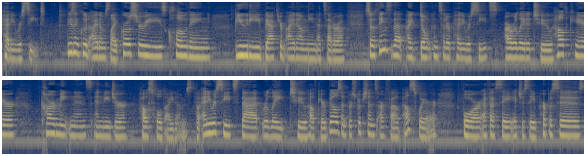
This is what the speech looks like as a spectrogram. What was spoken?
petty receipt. These include items like groceries, clothing, beauty, bathroom item, etc. So things that I don't consider petty receipts are related to healthcare, car maintenance, and major household items. Any receipts that relate to healthcare bills and prescriptions are filed elsewhere for FSA, HSA purposes,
